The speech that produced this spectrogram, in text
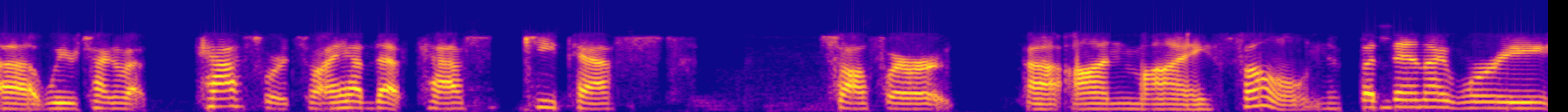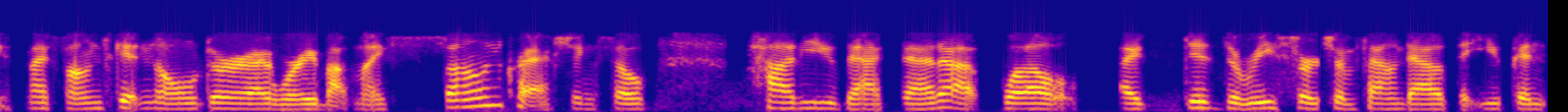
Uh, we were talking about passwords, so I have that pass key pass software uh, on my phone. But then I worry my phone's getting older. I worry about my phone crashing. So how do you back that up? Well, I did the research and found out that you can.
